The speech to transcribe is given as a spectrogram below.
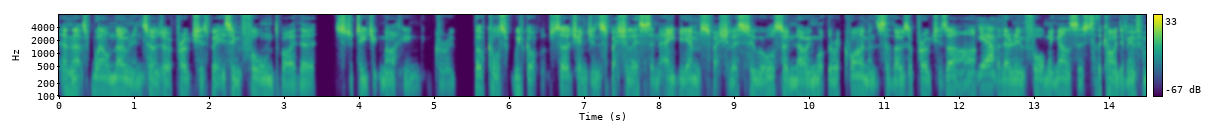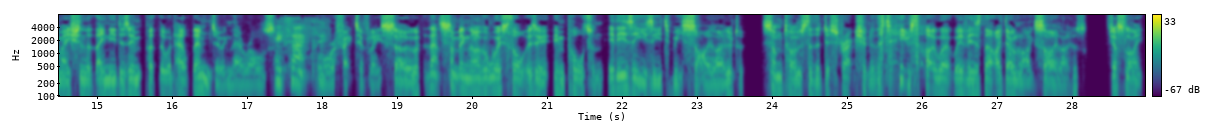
and that's well known in terms of approaches, but it's informed by the strategic marketing group But of course, we've got search engine specialists and ABM specialists who are also knowing what the requirements of those approaches are. Yeah. And they're informing us as to the kind of information that they need as input that would help them doing their roles exactly. more effectively. So that's something that I've always thought is important. It is easy to be siloed. Sometimes to the distraction of the teams that I work with is that I don't like silos. Just like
